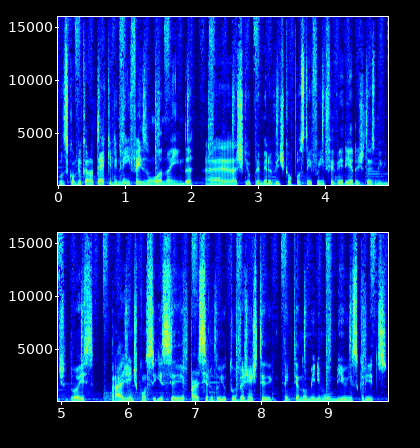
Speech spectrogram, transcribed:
o Descomplicando Tech ele nem fez um ano ainda. É, acho que o primeiro vídeo que eu postei foi em fevereiro de 2022. Pra gente conseguir ser parceiro do YouTube, a gente tem, tem que ter no mínimo mil inscritos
